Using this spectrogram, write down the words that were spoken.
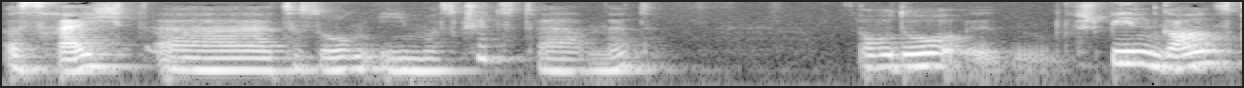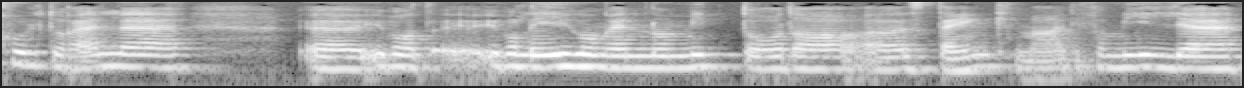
das Recht äh, zu sagen, ich muss geschützt werden. Nicht? Aber da spielen ganz kulturelle äh, über, Überlegungen noch mit oder äh, das Denken, die Familie,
